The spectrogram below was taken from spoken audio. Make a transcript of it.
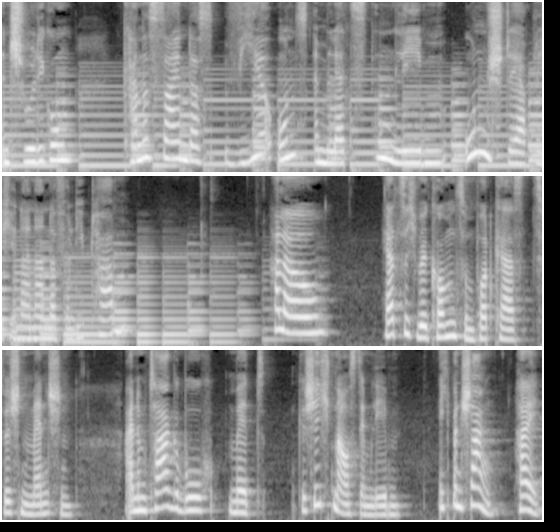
Entschuldigung, kann es sein, dass wir uns im letzten Leben unsterblich ineinander verliebt haben? Hallo, herzlich willkommen zum Podcast Zwischen Menschen, einem Tagebuch mit Geschichten aus dem Leben. Ich bin Shang. Hi.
